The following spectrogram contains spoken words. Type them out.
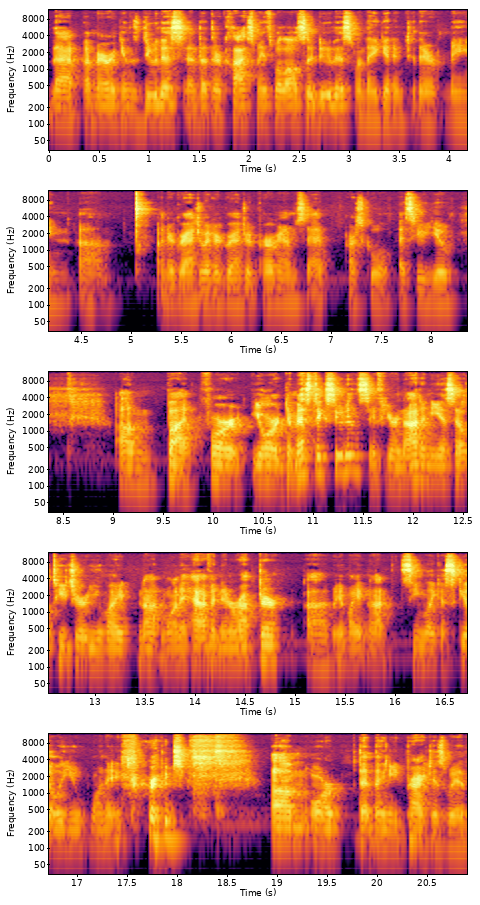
that Americans do this and that their classmates will also do this when they get into their main um, undergraduate or graduate programs at our school, SUU. Um, but for your domestic students, if you're not an ESL teacher, you might not want to have an interrupter. Uh, it might not seem like a skill you want to encourage um, or that they need practice with.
